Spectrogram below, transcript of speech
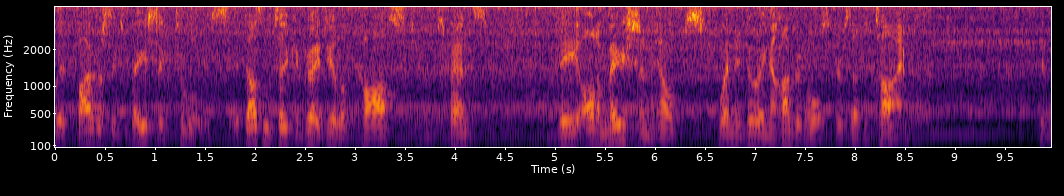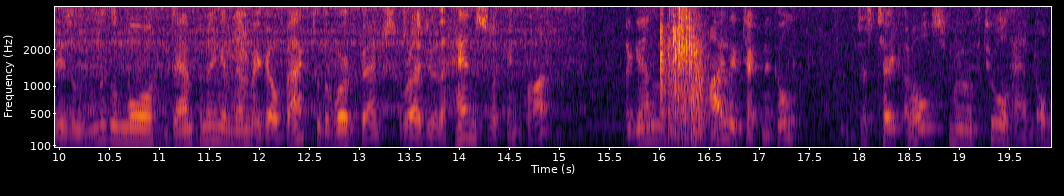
with five or six basic tools. It doesn't take a great deal of cost or expense. The automation helps when you're doing 100 holsters at a time. Give these a little more dampening and then we go back to the workbench where I do the hand slicking part. Again, highly technical. Just take an old smooth tool handle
